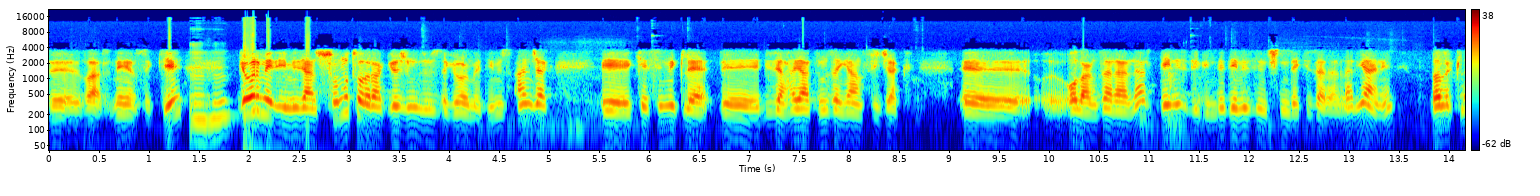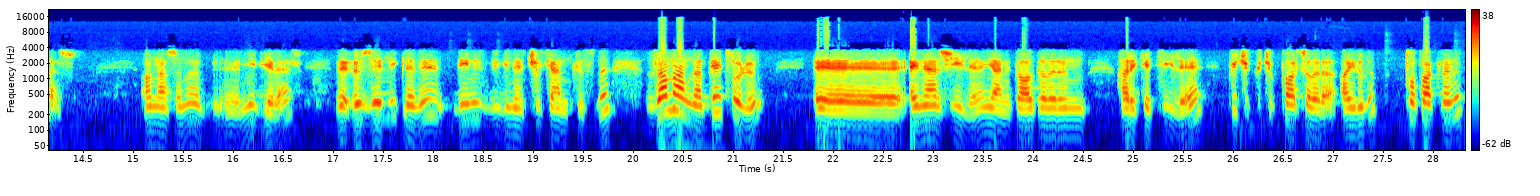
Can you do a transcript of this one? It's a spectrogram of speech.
e, var ne yazık ki. Hı hı. Görmediğimiz yani somut olarak gözümüzde görmediğimiz ancak e, kesinlikle e, bize hayatımıza yansıyacak e, olan zararlar deniz dibinde, denizin içindeki zararlar. Yani balıklar, ondan sonra e, midyeler ve özellikle de deniz dibine çöken kısmı zamanla petrolün e, enerjiyle yani dalgaların hareketiyle küçük küçük parçalara ayrılıp topaklanıp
